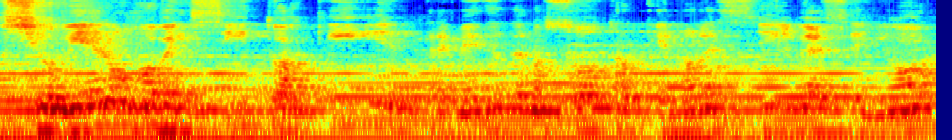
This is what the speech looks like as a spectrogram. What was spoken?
Si hubiera un jovencito aquí entre medio de nosotros que no le sirve al Señor,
